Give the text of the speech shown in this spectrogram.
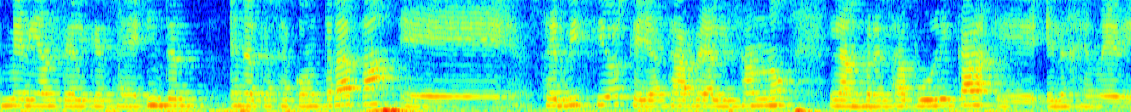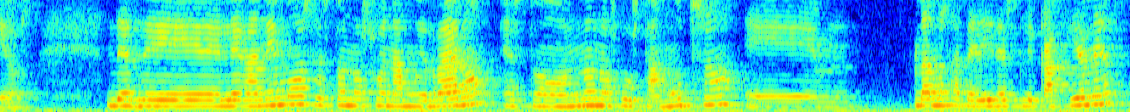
mediante el que se en el que se contrata servicios que ya está realizando la empresa pública LG Medios. Desde Leganemos esto nos suena muy raro, esto no nos gusta mucho. Vamos a pedir explicaciones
